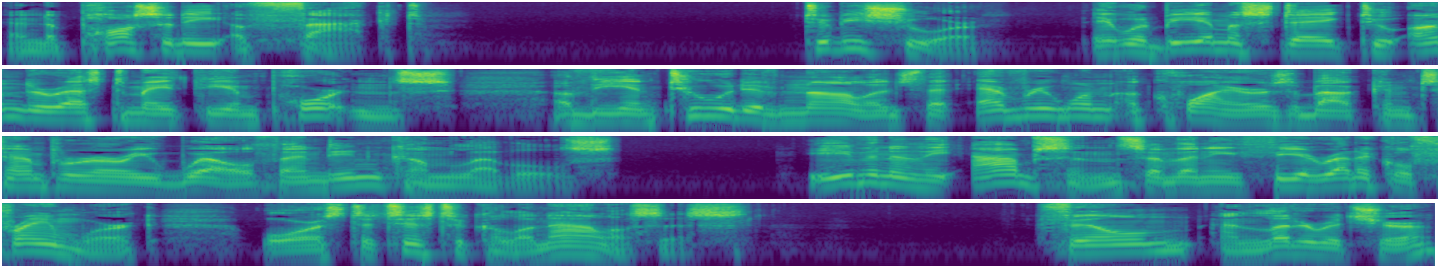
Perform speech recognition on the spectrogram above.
and a paucity of fact. To be sure, it would be a mistake to underestimate the importance of the intuitive knowledge that everyone acquires about contemporary wealth and income levels, even in the absence of any theoretical framework or statistical analysis. Film and literature,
